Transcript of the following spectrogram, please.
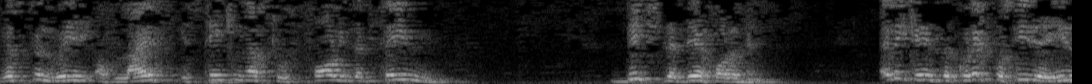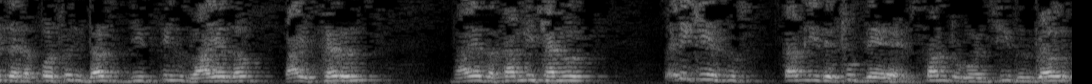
western way of life is taking us to fall in that same ditch that they have fallen in. Any case, the correct procedure is that a person does these things via the by his parents, via the family channels. So any case, this family they took their son to go and see this girl,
